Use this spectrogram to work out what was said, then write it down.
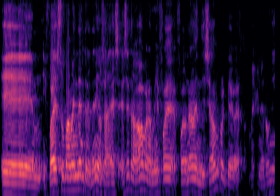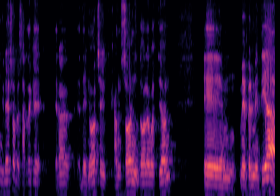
Eh, y fue sumamente entretenido. O sea, ese, trabajo para mí fue, fue una bendición porque me generó un ingreso, a pesar de que era de noche, cansón y toda la cuestión, eh, me permitía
